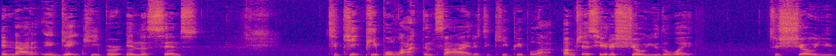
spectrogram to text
And not a gatekeeper in the sense to keep people locked inside or to keep people out. I'm just here to show you the way. To show you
